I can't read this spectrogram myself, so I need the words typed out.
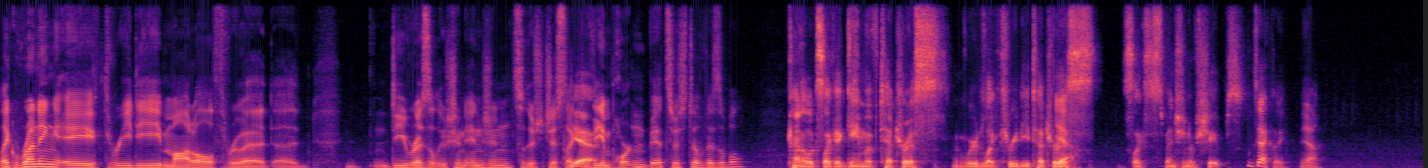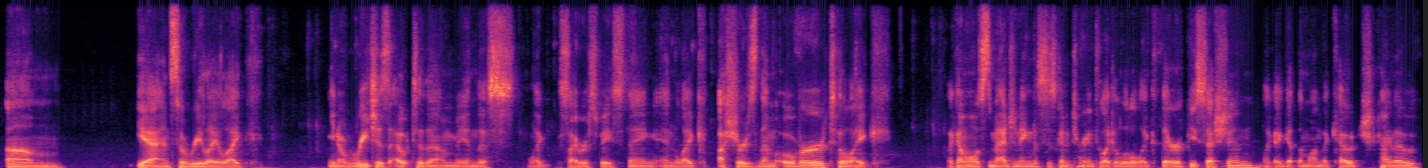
like running a 3D model through a, a de-resolution engine, so there's just like Yeah. the important bits are still visible. kind of looks like a game of tetris weird like 3d tetris it's like suspension of shapes Exactly. Yeah. um yeah and so relay like you know reaches out to them in this like cyberspace thing and like ushers them over to like like i'm almost imagining this is going to turn into like a little like therapy session like i get them on the couch kind of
